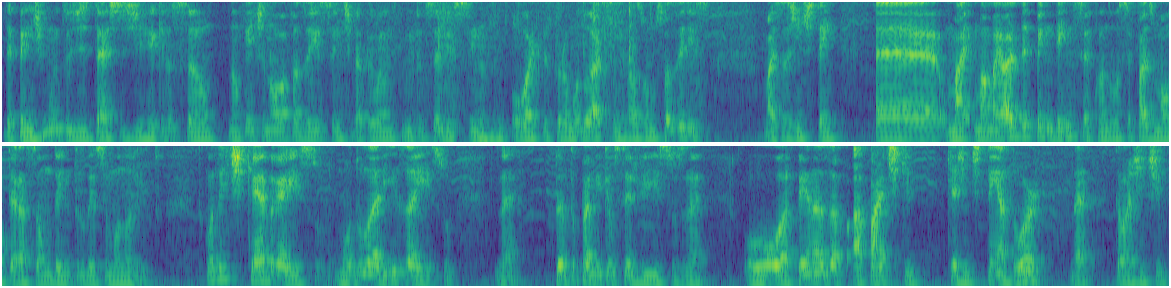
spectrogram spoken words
depende muito de testes de regressão. Não que a gente não vá fazer isso se a gente estiver trabalhando com microserviços, sim. Uhum. Ou arquitetura modular, sim, nós vamos fazer isso. Mas a gente tem é, uma, uma maior dependência quando você faz uma alteração dentro desse monolito. Então, quando a gente quebra isso, modulariza isso, né? Tanto para microserviços, né? Ou apenas a, a parte que, que a gente tem a dor, né? Então a gente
